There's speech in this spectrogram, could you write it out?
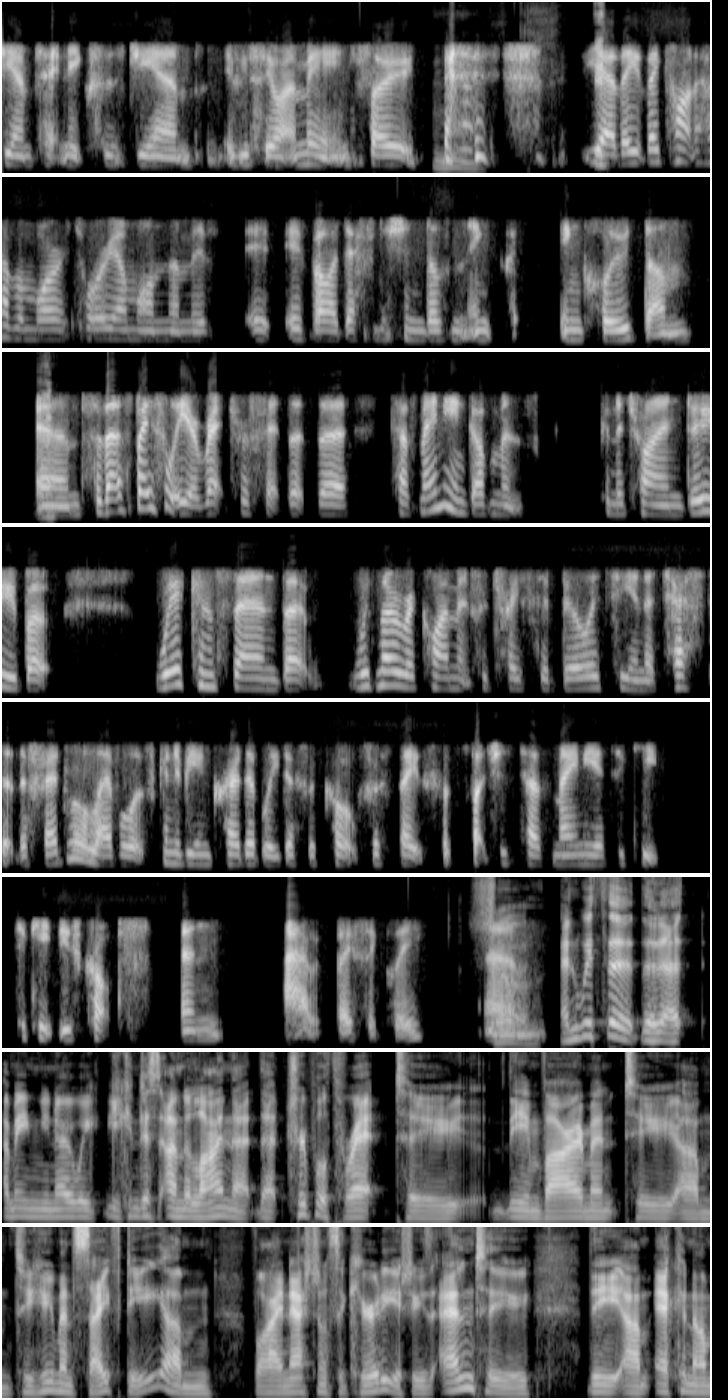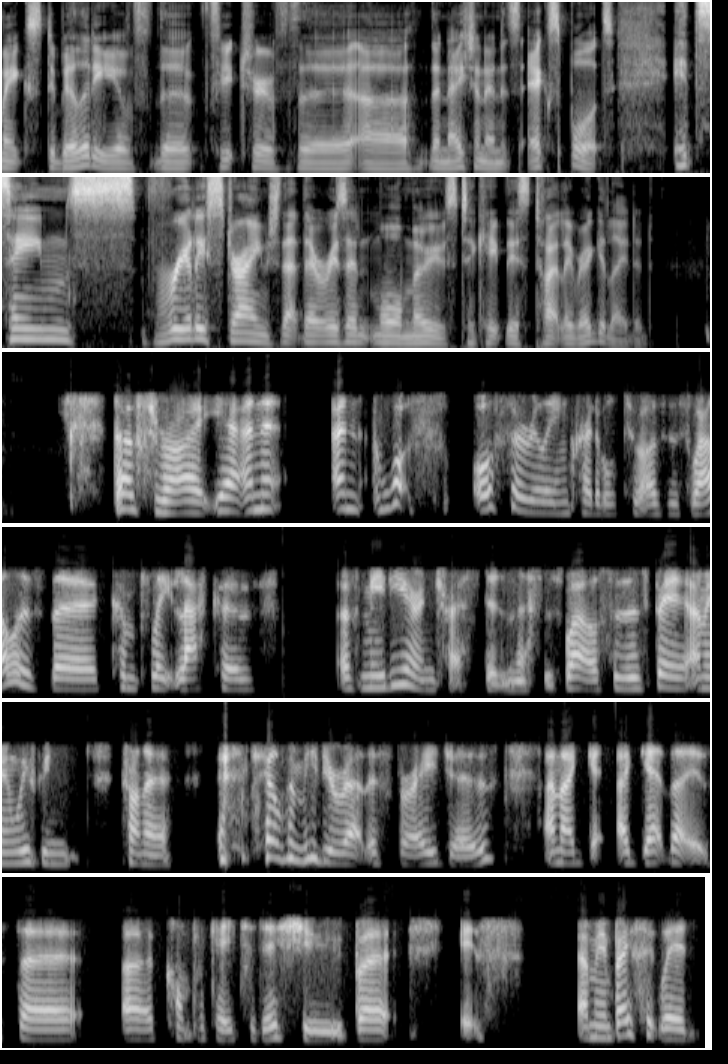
GM techniques as GM, if you see what I mean. So, yeah, they, they can't have a moratorium on them if if, our definition doesn't inc- include them. Um, so that's basically a retrofit that the Tasmanian government's going to try and do, but we're concerned that with no requirement for traceability and a test at the federal level, it's going to be incredibly difficult for states such as Tasmania to keep to keep these crops and out, basically. Sure. Um, and with the, the that- I mean, you know, we you can just underline that that triple threat to the environment, to um, to human safety, um, via national security issues, and to the um, economic stability of the future of the uh, the nation and its exports. It seems really strange that there isn't more moves to keep this tightly regulated. That's right. Yeah, and it, and what's also really incredible to us as well is the complete lack of of media interested in this as well. So there's been, I mean, we've been trying to tell the media about this for ages, and I get I get that it's a, a complicated issue, but it's, I mean, basically.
